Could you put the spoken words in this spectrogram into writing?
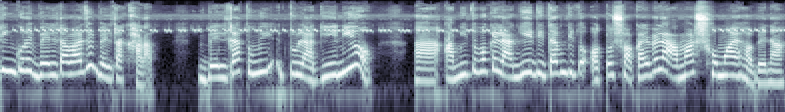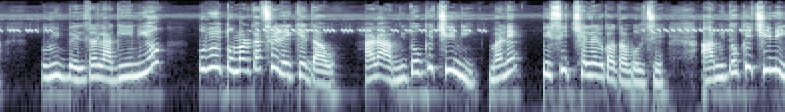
টিং করে বেলটা বাজে, বেলটা খারাপ। বেলটা তুমি একটু লাগিয়ে নিও আমি তোমাকে লাগিয়ে দিতাম, কিন্তু অত সকালবেলা আমার সময় হবে না। তুমি বেলটা লাগিয়ে নিও, তুমি তোমার কাছে রেখে দাও। আর আমি তো ওকে চিনি মানে পিসির ছেলের কথা বলছে। আমি তো ওকে চিনি।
